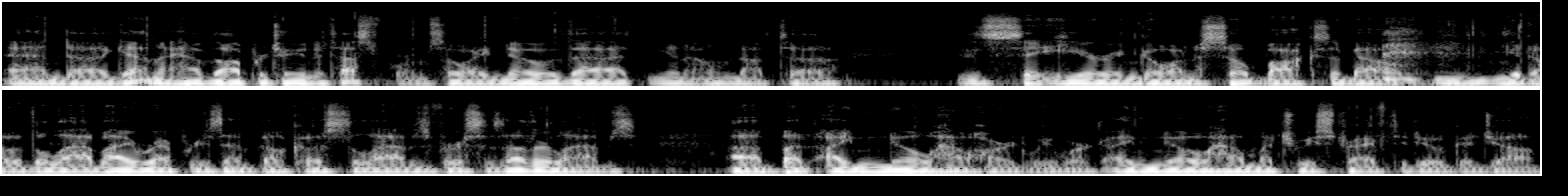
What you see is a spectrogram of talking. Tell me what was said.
And uh, again, I have the opportunity to test for them, so I know that you know not to sit here and go on a soapbox about you know the lab I represent, Belcosta Labs versus other labs. Uh, but I know how hard we work. I know how much we strive to do a good job.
